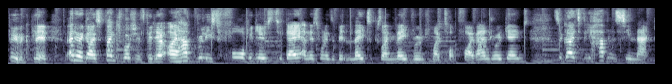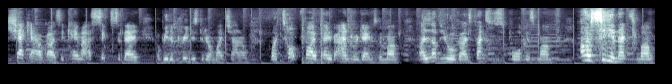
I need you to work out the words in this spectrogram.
Boom and completed. But anyway guys, thank you for watching this video. I have released four videos today and this one is a bit later because I made room for my top five Android games. So guys, if you haven't seen that, check it out guys. It came out at six today. It'll be the previous video on my channel. My top five favorite Android games of the month. I love you all guys. Thanks for the support this month. I'll see you next month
